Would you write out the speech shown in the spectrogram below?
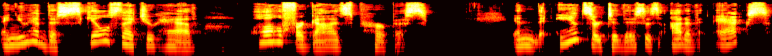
and you have the skills that you have, all for God's purpose. And the answer to this is out of Acts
